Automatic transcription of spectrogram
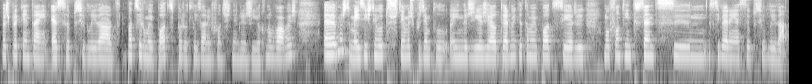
mas para quem tem essa possibilidade, pode ser uma hipótese para para utilizarem fontes de energia renováveis, uh, mas também existem outros sistemas, por exemplo, a energia geotérmica também pode ser uma fonte interessante se, se tiverem essa possibilidade.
